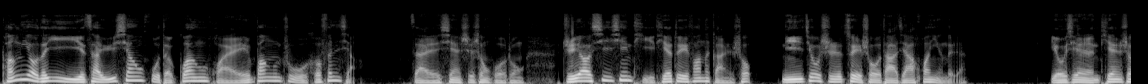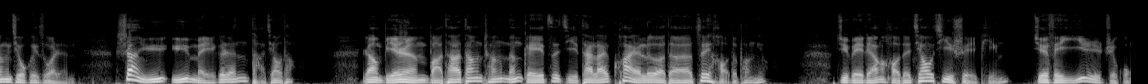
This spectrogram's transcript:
朋友的意义在于相互的关怀、帮助和分享。在现实生活中，只要细心体贴对方的感受，你就是最受大家欢迎的人。有些人天生就会做人，善于与每个人打交道，让别人把他当成能给自己带来快乐的最好的朋友，具备良好的交际水平，绝非一日之功。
